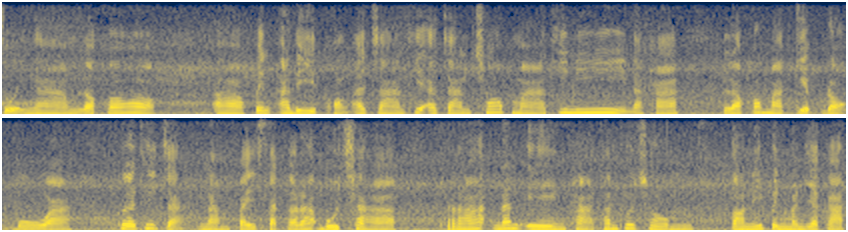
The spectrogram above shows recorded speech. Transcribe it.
สวยงาม แล้วก็เป็นอดีตของอาจารย์ที่อาจารย์ชอบมาที่นี่นะคะ แล้วก็มาเก็บดอกบัว เพื่อที่จะนำไปสักการะบูชาพระนั่นเองค่ะ ท่านผู้ชม ตอนนี้เป็นบรรยากาศ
